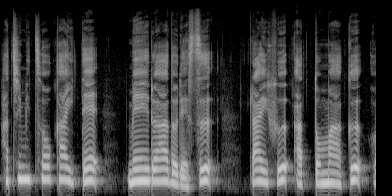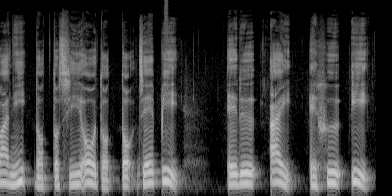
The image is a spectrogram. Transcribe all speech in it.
蜂蜜を書いてメールアドレス life.wani.co.jp life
